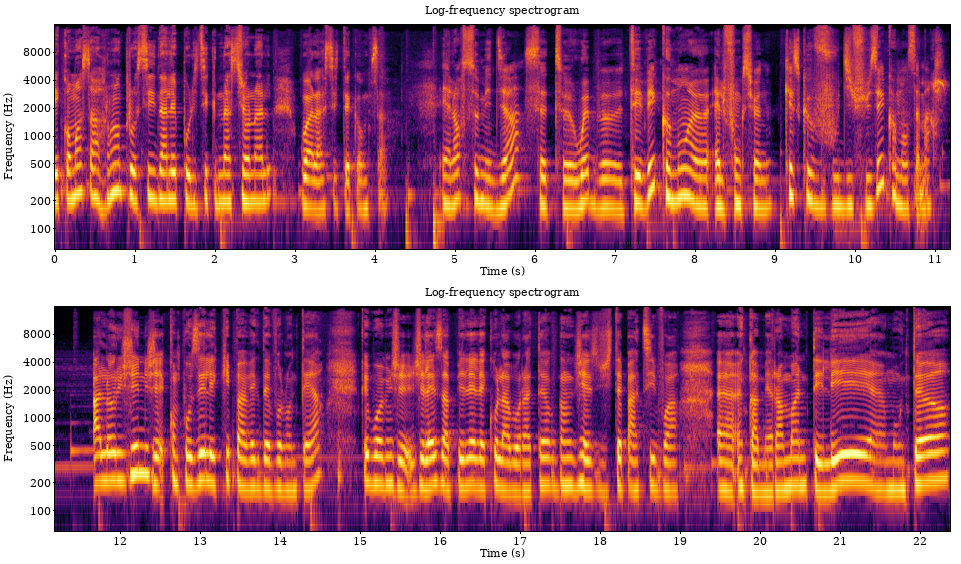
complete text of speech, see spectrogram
et comment ça rentre aussi dans les politiques nationales. Voilà, c'était comme ça. Et alors ce média, cette web TV, comment euh, elle fonctionne? Qu'est-ce que vous diffusez? Comment ça marche? À l'origine, j'ai composé l'équipe avec des volontaires que moi je, je les appelais les collaborateurs. Donc j'étais partie voir euh, un caméraman télé, un monteur,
